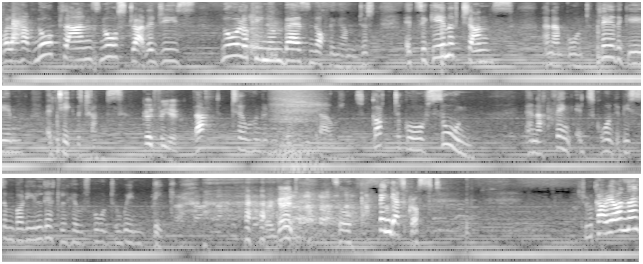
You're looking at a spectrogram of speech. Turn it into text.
Well, I have no plans, no strategies, no lucky numbers, nothing. I'm just, it's a game of chance, and I'm going to play the game and take the chance. Good for you. That 250,000's got to go soon. And I think it's going to be somebody little who's going to win big. Very good. So, fingers crossed. Should we carry on then?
